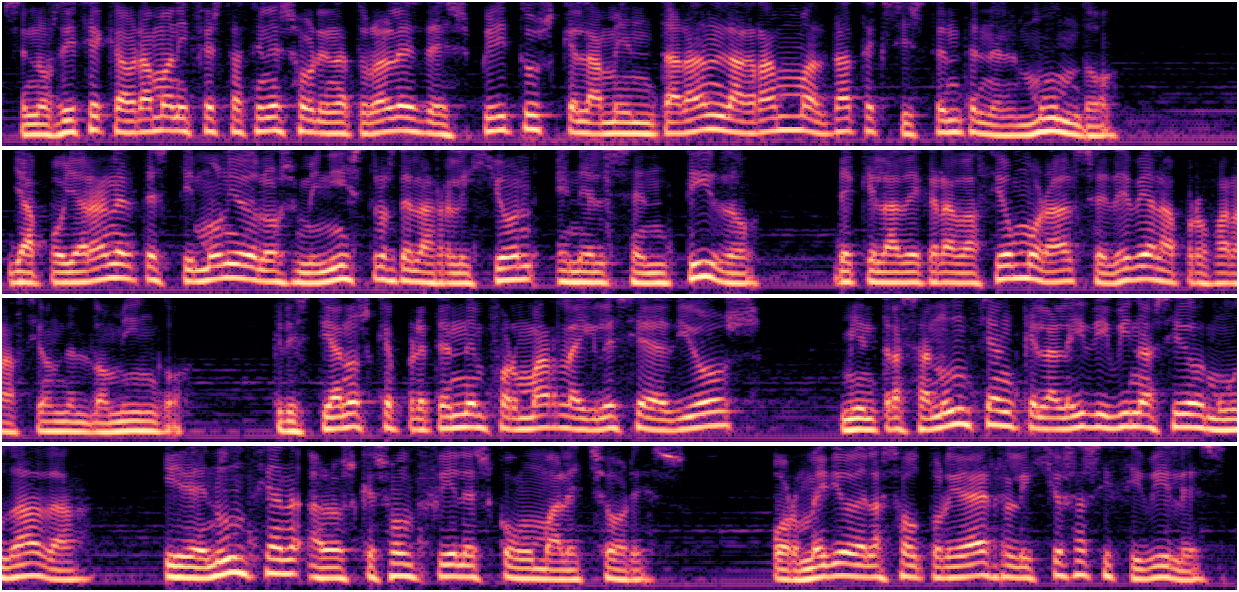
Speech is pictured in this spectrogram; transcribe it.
Se nos dice que habrá manifestaciones sobrenaturales de espíritus que lamentarán la gran maldad existente en el mundo y apoyarán el testimonio de los ministros de la religión en el sentido de que la degradación moral se debe a la profanación del domingo. Cristianos que pretenden formar la Iglesia de Dios mientras anuncian que la ley divina ha sido mudada y denuncian a los que son fieles como malhechores. Por medio de las autoridades religiosas y civiles,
